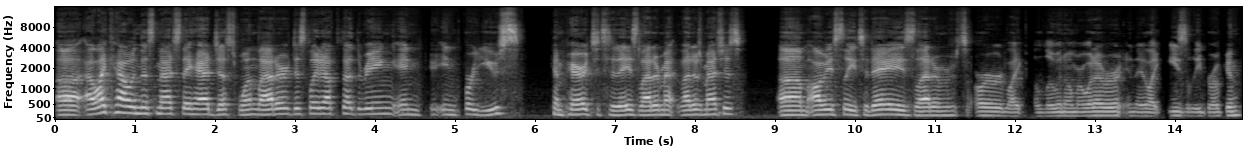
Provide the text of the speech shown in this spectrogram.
Uh, I like how in this match they had just one ladder displayed outside the ring and in for use compared to today's ladder ma- ladders matches. Um, obviously today's ladders are like aluminum or whatever, and they're like easily broken.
